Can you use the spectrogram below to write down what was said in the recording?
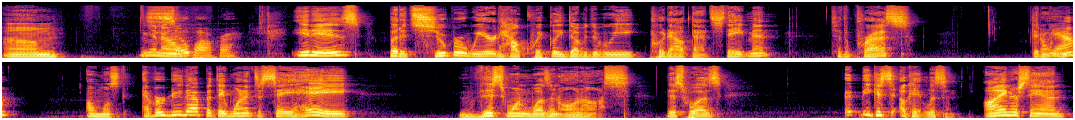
Um, you know, Soap opera. it is, but it's super weird how quickly WWE put out that statement to the press. They don't Yeah. Almost ever do that, but they wanted to say, hey, this one wasn't on us. This was because, okay, listen, I understand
